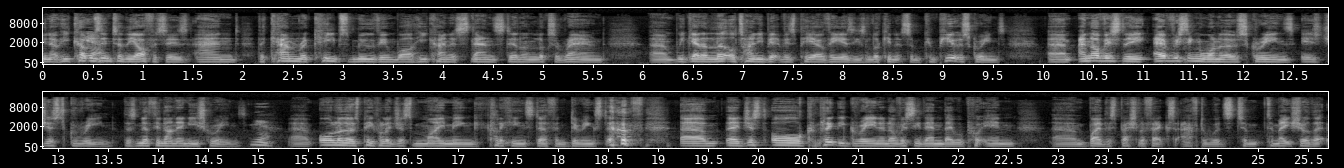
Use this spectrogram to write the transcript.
you know, he comes yeah. into the offices and the camera keeps moving while he kind of stands still and looks around. Um, we get a little tiny bit of his POV as he's looking at some computer screens. Um, and obviously, every single one of those screens is just green. There's nothing on any screens. Yeah. Um, all of those people are just miming, clicking stuff, and doing stuff. Um, they're just all completely green, and obviously, then they were put in um, by the special effects afterwards to to make sure that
